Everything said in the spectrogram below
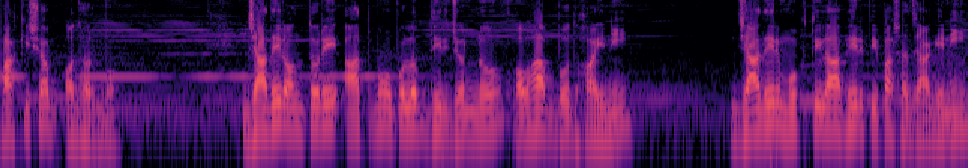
বাকি সব অধর্ম। যাদের অন্তরে আত্ম উপলব্ধির জন্য অভাববোধ হয়নি যাদের মুক্তি লাভের পিপাসা জাগেনি,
